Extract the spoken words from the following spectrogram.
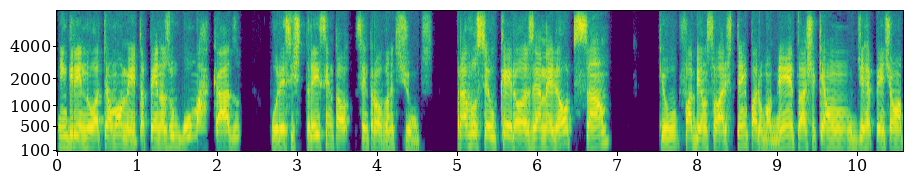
engrenou até o momento. Apenas um gol marcado por esses três centroavantes juntos. Para você, o Queiroz é a melhor opção que o Fabiano Soares tem para o momento? Acha que é um, de repente é uma,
